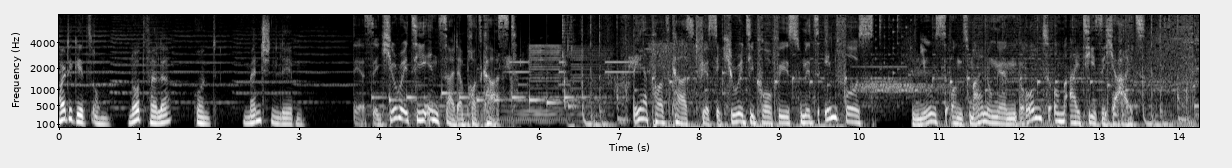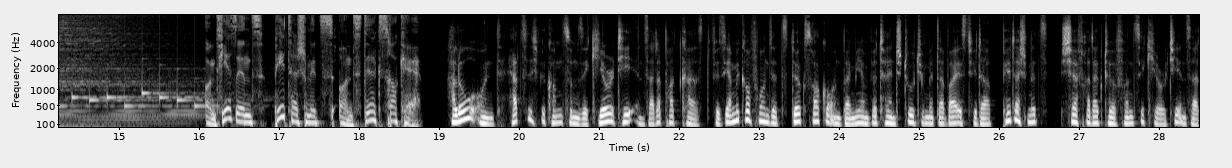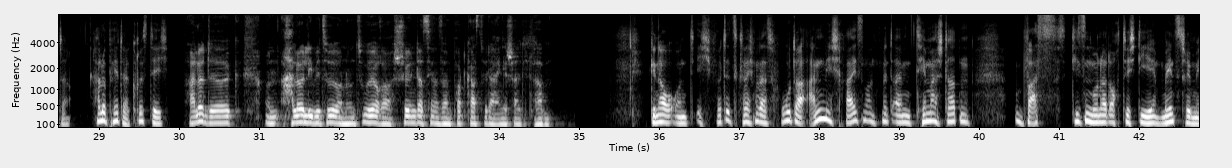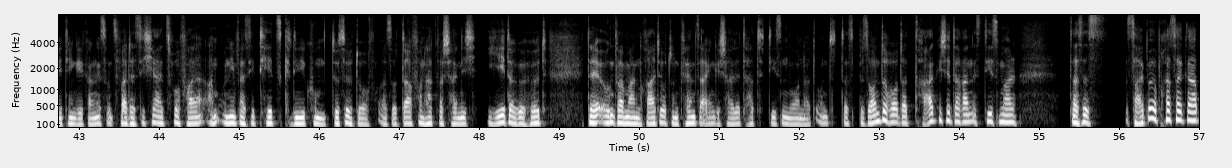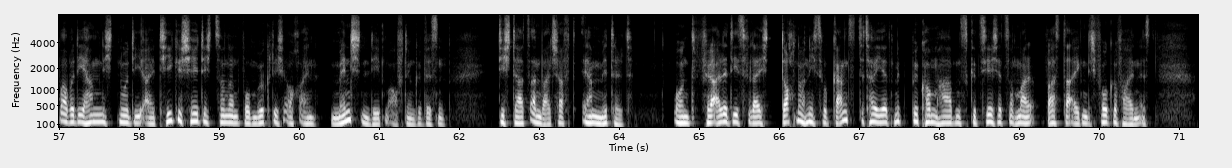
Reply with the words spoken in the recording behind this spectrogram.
Heute geht es um Notfälle und Menschenleben. Der Security Insider Podcast. Der Podcast für Security-Profis mit Infos, News und Meinungen rund um IT-Sicherheit. Und hier sind Peter Schmitz und Dirks Rocke. Hallo und herzlich willkommen zum Security Insider Podcast. Für Sie am Mikrofon sitzt Dirks Rocke und bei mir im virtuellen Studio mit dabei ist wieder Peter Schmitz, Chefredakteur von Security Insider. Hallo Peter, grüß dich. Hallo Dirk und hallo liebe Zuhörerinnen und Zuhörer. Schön, dass Sie unseren Podcast wieder eingeschaltet haben. Genau, und ich würde jetzt gleich mal das Ruder an mich reißen und mit einem Thema starten, was diesen Monat auch durch die Mainstream-Medien gegangen ist, und zwar der Sicherheitsvorfall am Universitätsklinikum Düsseldorf. Also davon hat wahrscheinlich jeder gehört, der irgendwann mal ein Radio und Fernseher eingeschaltet hat diesen Monat. Und das Besondere oder Tragische daran ist diesmal, dass es Cybererpresser gab, aber die haben nicht nur die IT geschädigt, sondern womöglich auch ein Menschenleben auf dem Gewissen. Die Staatsanwaltschaft ermittelt. Und für alle, die es vielleicht doch noch nicht so ganz detailliert mitbekommen haben, skizziere ich jetzt nochmal, was da eigentlich vorgefallen ist.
